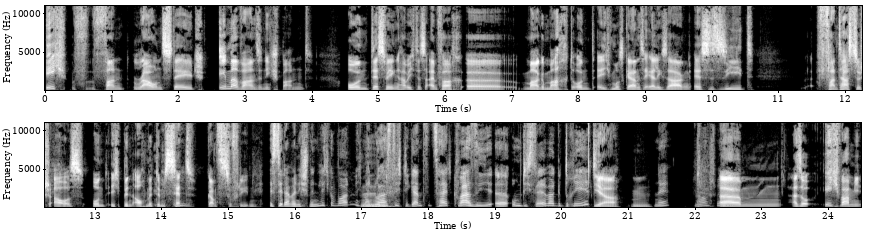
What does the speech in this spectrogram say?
ich fand Roundstage immer wahnsinnig spannend. Und deswegen habe ich das einfach äh, mal gemacht. Und ich muss ganz ehrlich sagen, es sieht fantastisch aus. Und ich bin auch mit dem Set ganz zufrieden. Ist dir dabei nicht schwindelig geworden? Ich meine, mm. du hast dich die ganze Zeit quasi äh, um dich selber gedreht. Ja. Mm. Nee? No, ähm, also ich war mir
